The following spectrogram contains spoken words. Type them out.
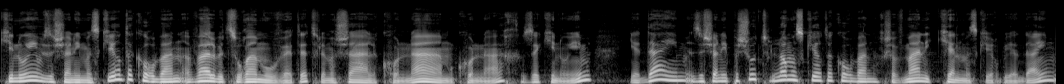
כינויים זה שאני מזכיר את הקורבן, אבל בצורה מעוותת, למשל קונם, קונח, זה כינויים. ידיים זה שאני פשוט לא מזכיר את הקורבן. עכשיו, מה אני כן מזכיר בידיים?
